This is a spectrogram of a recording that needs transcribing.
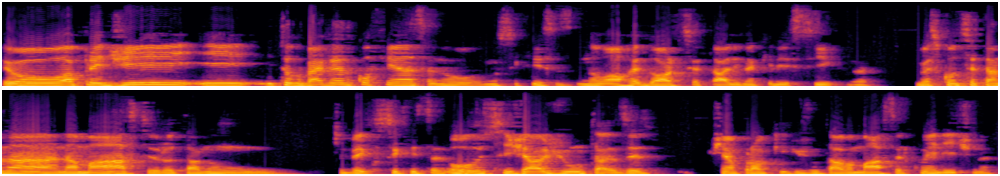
eu aprendi e, e, tu vai ganhando confiança no, no ciclista, no, ao redor que você tá ali naquele ciclo, né? Mas quando você tá na, na Master ou tá num. Você vê que o ciclista. Ou se já junta, às vezes tinha prova que juntava Master com Elite, né?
